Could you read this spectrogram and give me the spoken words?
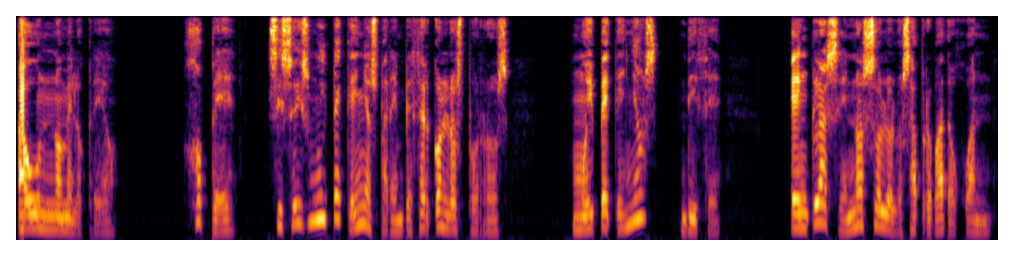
Aún no me lo creo. Jope, si sois muy pequeños para empezar con los porros. ¿Muy pequeños? dice. En clase no solo los ha probado Juan,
